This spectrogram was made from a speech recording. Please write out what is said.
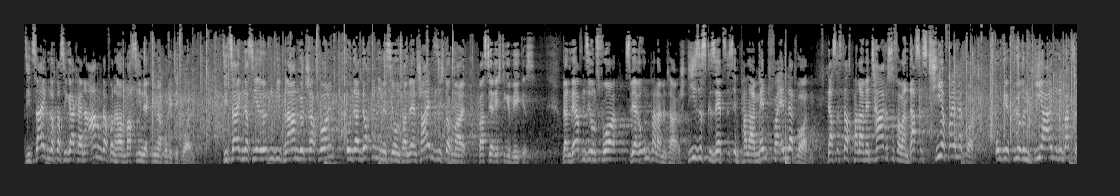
Sie zeigen doch, dass Sie gar keine Ahnung davon haben, was Sie in der Klimapolitik wollen. Sie zeigen, dass Sie irgendwie Planwirtschaft wollen und dann doch den Emissionshandel. Entscheiden Sie sich doch mal, was der richtige Weg ist. Dann werfen Sie uns vor, es wäre unparlamentarisch. Dieses Gesetz ist im Parlament verändert worden. Das ist das parlamentarische Verfahren. Das ist hier verändert worden. Und wir führen hier eine Debatte.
